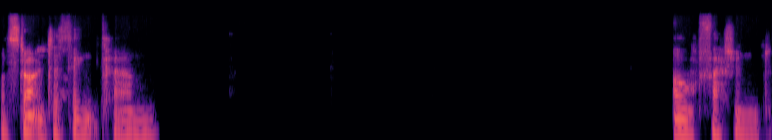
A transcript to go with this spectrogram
I'm starting to think um, old fashioned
